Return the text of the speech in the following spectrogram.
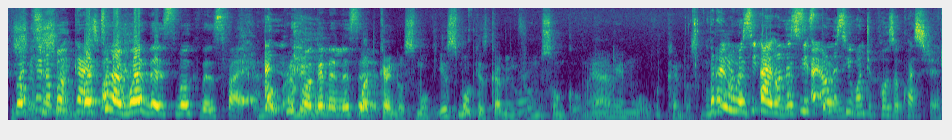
He's But just can- saying- guys, But Tim, where there's smoke, there's fire. no, I We're mean, gonna listen. what kind of smoke? If smoke is coming from Sonko, I mean, what kind of smoke? But I honestly, I part of the honestly, I honestly want to pose a question.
